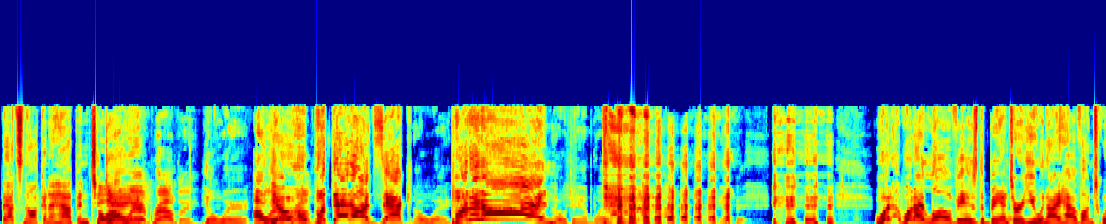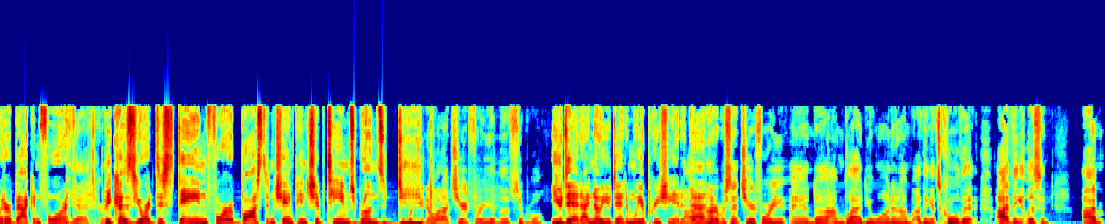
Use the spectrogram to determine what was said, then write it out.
That's not going to happen today. Oh, I'll wear it proudly. He'll wear it. I'll wear Yo, it oh, proudly. put that on, Zach. no way. Put it on. No damn way. I'll keep it. What What I love is the banter you and I have on Twitter back and forth. Yeah, it's great. Because your disdain for Boston championship teams runs deep. But you know what? I cheered for you in the Super Bowl. You did. I know you did, and we appreciated that. I that. 100% cheered for you, and uh, I'm glad you won. And I'm, I think it's cool that I think. Listen, I'm.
